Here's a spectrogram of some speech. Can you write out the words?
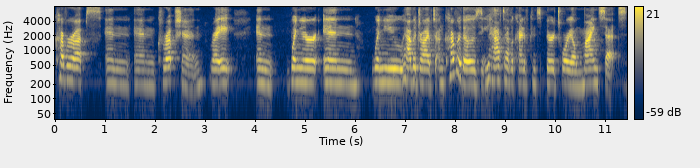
cover ups and, and corruption, right? And when you're in when you have a drive to uncover those you have to have a kind of conspiratorial mindset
